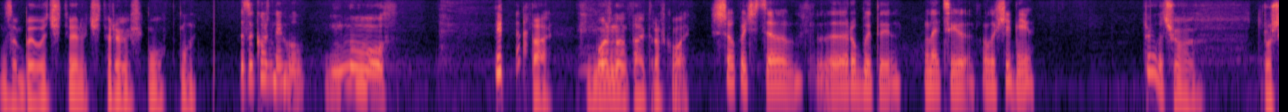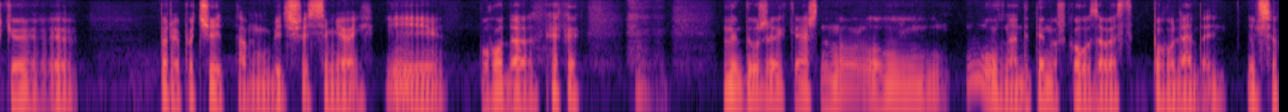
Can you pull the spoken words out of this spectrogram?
Забили 4, 4 вихідних. За кожний гол. Ну, так, можна так рахувати. Що хочеться е, робити на ці вихідні? Та нічого, трошки е, перепочить там більше з сім'єю. І погода не дуже, звісно. Ну, ну, знаю, дитину в школу завести, погуляти, і, все.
